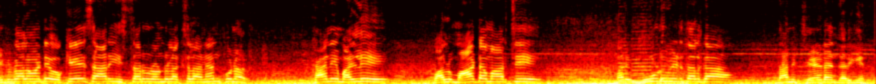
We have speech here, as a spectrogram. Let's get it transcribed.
ఏకకాలం అంటే ఒకేసారి ఇస్తారు రెండు లక్షలు అని అనుకున్నారు. కానీ మళ్ళీ వాళ్ళు మాట మార్చి మరి మూడు విడతలుగా దాన్ని చేయడం జరిగింది.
